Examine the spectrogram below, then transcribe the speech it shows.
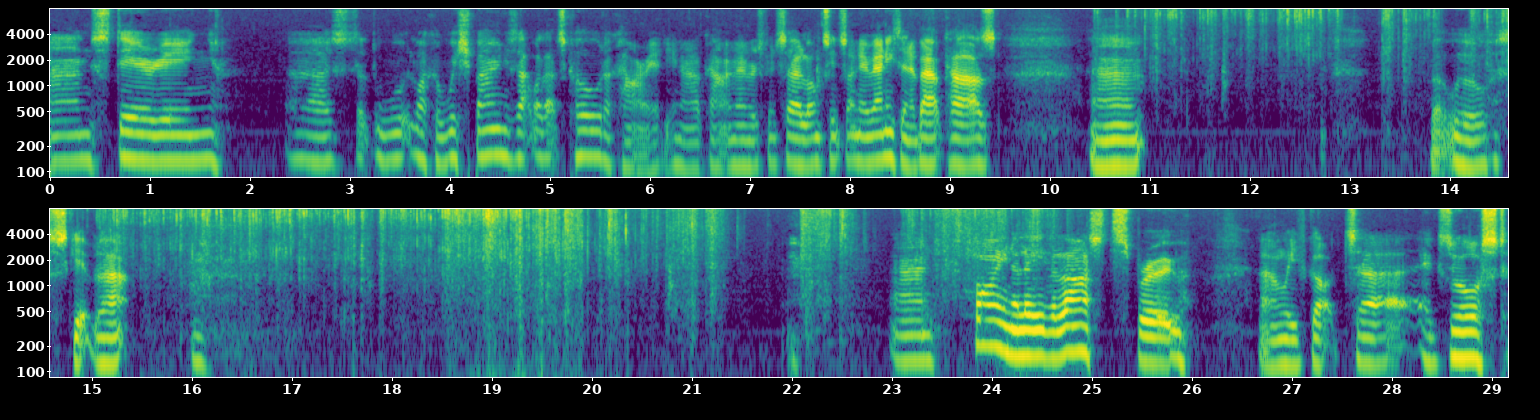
And steering uh, like a wishbone is that what that's called? I can't really you know I can't remember. It's been so long since I knew anything about cars. Um, but we'll skip that. And finally, the last sprue, and we've got uh, exhaust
